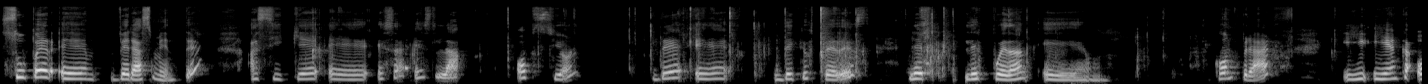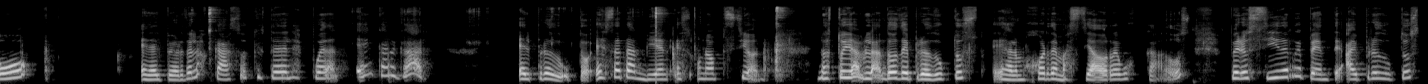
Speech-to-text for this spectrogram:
súper eh, verazmente. Así que eh, esa es la opción de, eh, de que ustedes les puedan eh, comprar y, o en el peor de los casos que ustedes les puedan encargar el producto. Esa también es una opción. No estoy hablando de productos eh, a lo mejor demasiado rebuscados, pero sí de repente hay productos,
